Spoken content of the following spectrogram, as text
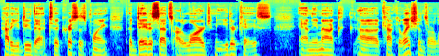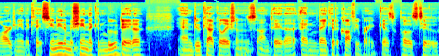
how do you do that? To Chris's point, the data sets are large in either case, and the amount of uh, calculations are large in either case. So you need a machine that can move data and do calculations on data and make it a coffee break as opposed to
